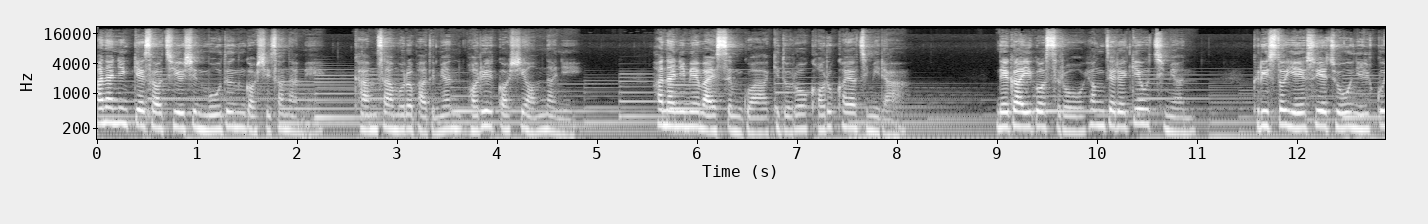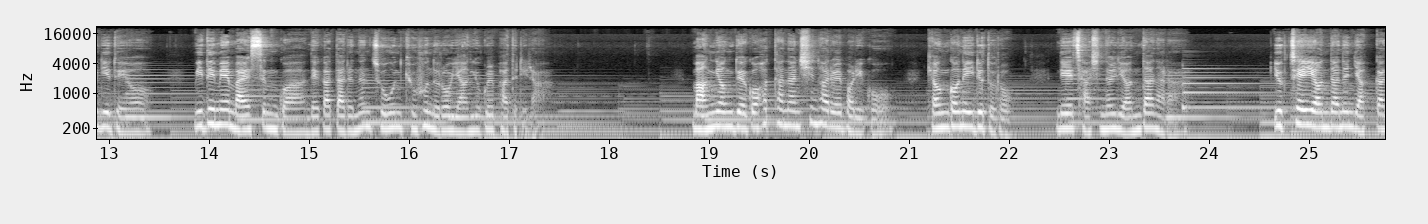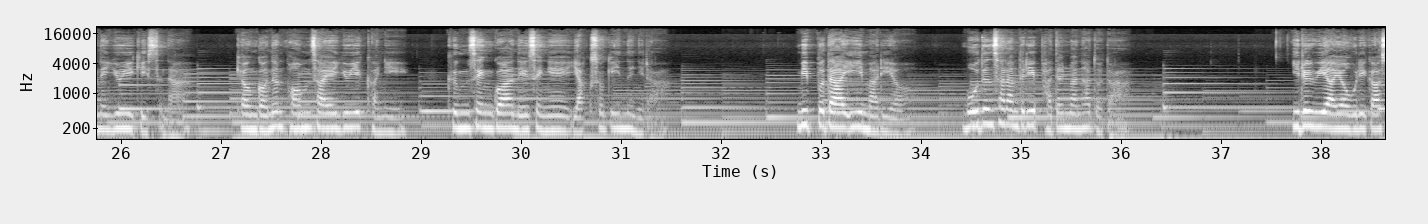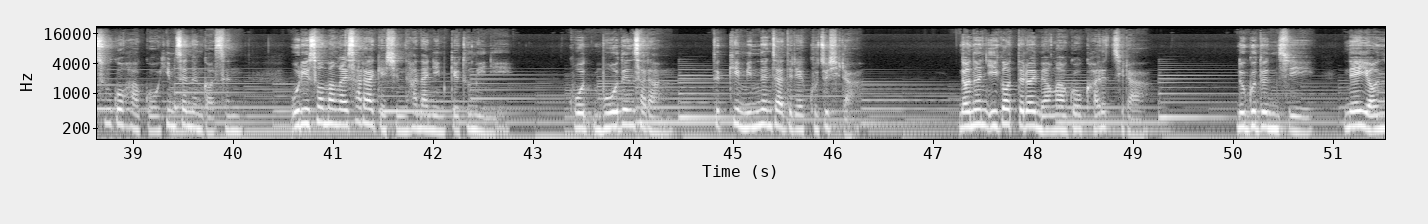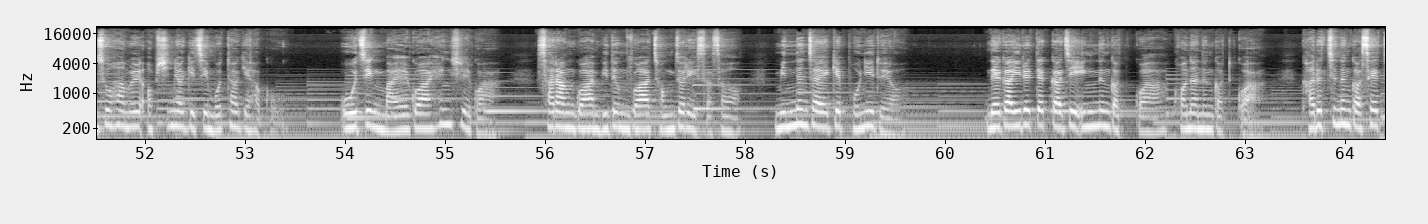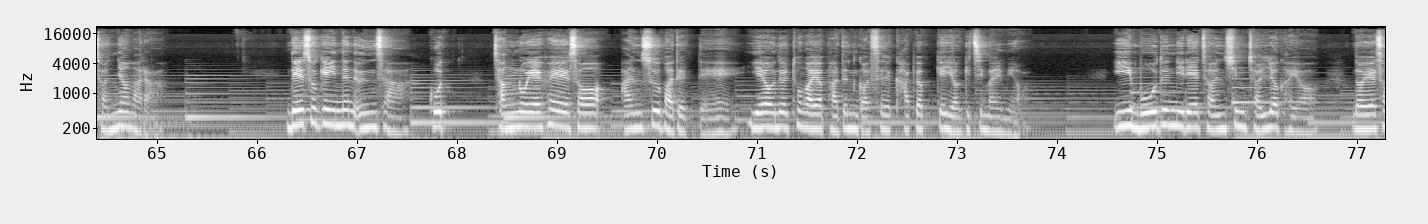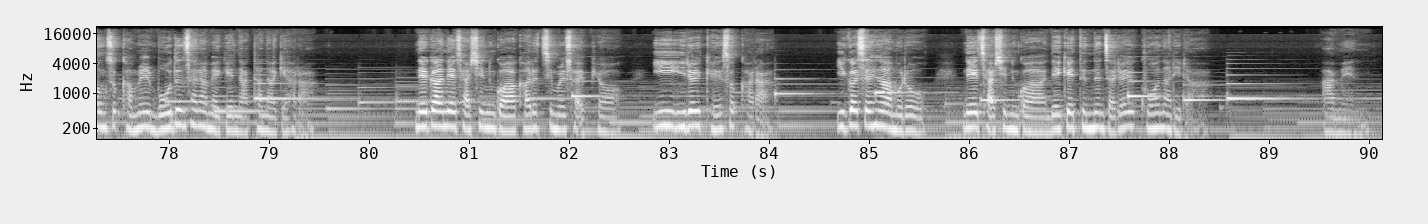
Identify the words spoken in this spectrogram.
하나님께서 지으신 모든 것이 선함에 감사함으로 받으면 버릴 것이 없나니 하나님의 말씀과 기도로 거룩하여 짐이라 내가 이것으로 형제를 깨우치면 그리스도 예수의 좋은 일꾼이 되어 믿음의 말씀과 내가 따르는 좋은 교훈으로 양육을 받으리라. 망령되고 허탄한 신화를 버리고 경건에 이르도록 내 자신을 연단하라. 육체의 연단은 약간의 유익이 있으나 경건은 범사에 유익하니 금생과 내생에 약속이 있느니라. 미쁘다 이 말이여 모든 사람들이 받을 만하도다. 이를 위하여 우리가 수고하고 힘쓰는 것은 우리 소망을 살아계신 하나님께 두미니 곧 모든 사람 특히 믿는 자들의 구주시라 너는 이것들을 명하고 가르치라 누구든지 내 연소함을 업신여기지 못하게 하고 오직 말과 행실과 사랑과 믿음과 정절에 있어서 믿는 자에게 본이 되어 내가 이를 때까지 읽는 것과 권하는 것과 가르치는 것에 전념하라 내 속에 있는 은사 곧 장로의 회에서 안수 받을 때 예언을 통하여 받은 것을 가볍게 여기지 말며 이 모든 일에 전심 전력하여 너의 성숙함을 모든 사람에게 나타나게 하라. 내가 내 자신과 가르침을 살펴 이 일을 계속하라. 이것을 행함으로 내 자신과 내게 듣는 자를 구원하리라. 아멘.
